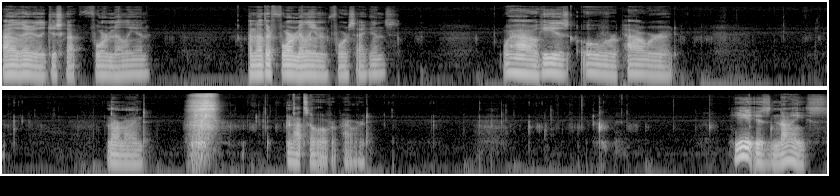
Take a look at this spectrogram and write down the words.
I literally just got 4 million. Another 4 million in 4 seconds. Wow, he is overpowered. Never mind. Not so overpowered. He is nice.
